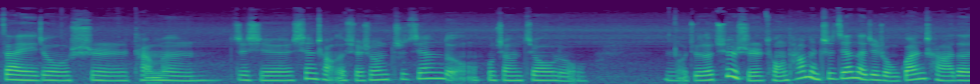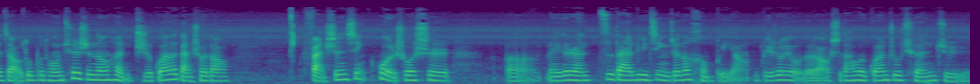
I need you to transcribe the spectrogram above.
再就是他们这些现场的学生之间的互相交流。嗯，我觉得确实从他们之间的这种观察的角度不同，确实能很直观的感受到反身性，或者说是，呃，每个人自带滤镜真的很不一样。比如说，有的老师他会关注全局，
